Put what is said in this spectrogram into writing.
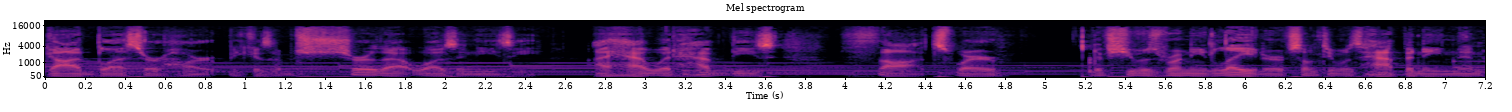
God bless her heart because I'm sure that wasn't easy. I had, would have these thoughts where if she was running late or if something was happening, then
